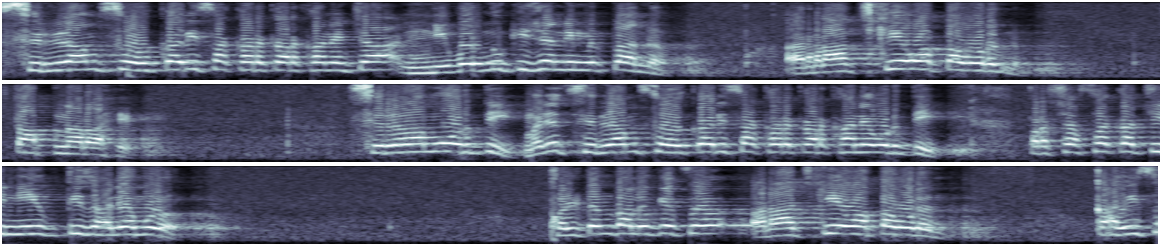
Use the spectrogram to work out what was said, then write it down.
श्रीराम सहकारी साखर कारखान्याच्या निवडणुकीच्या निमित्तानं राजकीय वातावरण तापणार आहे. श्रीरामवरती म्हणजे श्रीराम सहकारी साखर कारखान्यावरती प्रशासकाची नियुक्ती झाल्यामुळं फलटण तालुक्याचं राजकीय वातावरण काहीच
